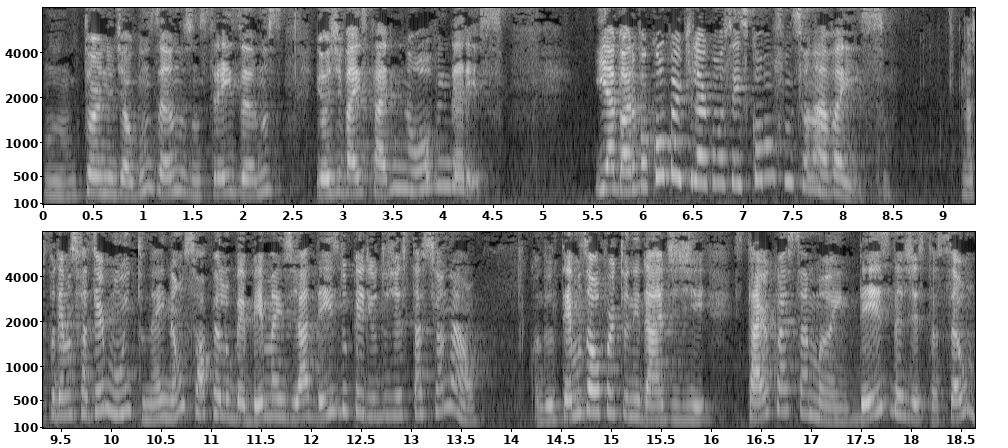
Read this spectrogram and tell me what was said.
em torno de alguns anos, uns três anos, e hoje vai estar em novo endereço. E agora eu vou compartilhar com vocês como funcionava isso. Nós podemos fazer muito, né? E não só pelo bebê, mas já desde o período gestacional. Quando temos a oportunidade de estar com essa mãe desde a gestação,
